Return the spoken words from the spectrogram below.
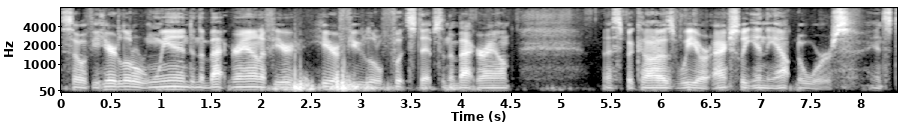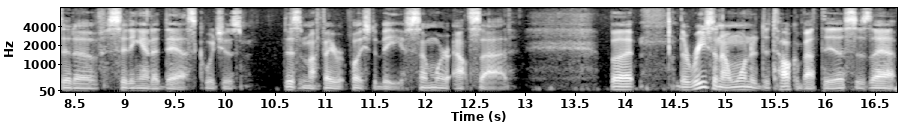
so if you hear a little wind in the background, if you hear a few little footsteps in the background, that's because we are actually in the outdoors instead of sitting at a desk, which is this is my favorite place to be, somewhere outside. But the reason I wanted to talk about this is that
